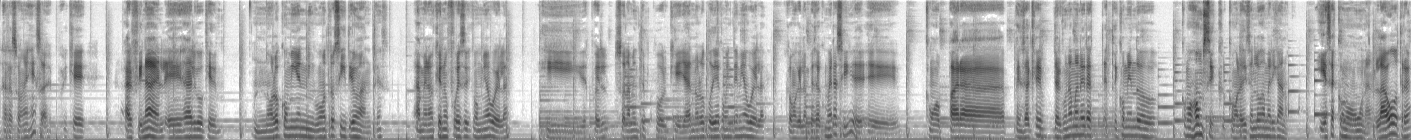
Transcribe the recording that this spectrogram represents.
la razón es esa, porque al final es algo que no lo comí en ningún otro sitio antes, a menos que no fuese con mi abuela. Y después solamente porque ya no lo podía comer de mi abuela, como que lo empecé a comer así, eh, eh, como para pensar que de alguna manera estoy comiendo como homesick, como le dicen los americanos. Y esa es como una. La otra,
